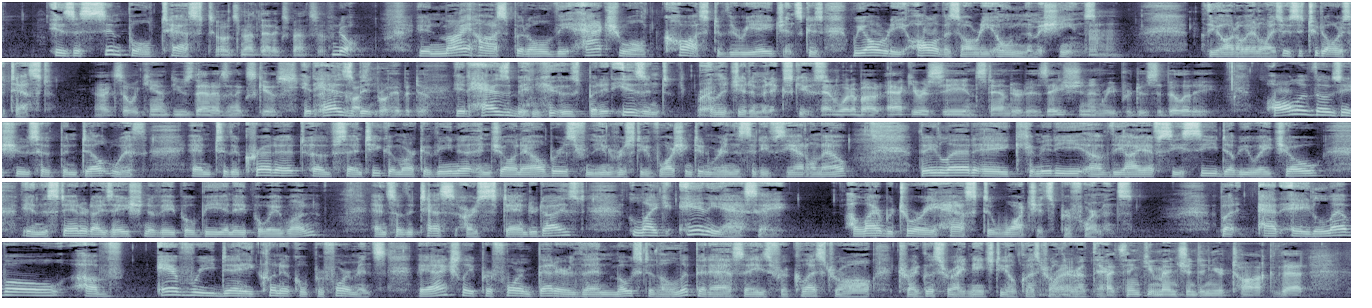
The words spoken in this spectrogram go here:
is a simple test. So it's not that expensive. No, in my hospital, the actual cost of the reagents, because we already, all of us already own the machines, mm-hmm. the auto analyzers, is two dollars a test. All right, so we can't use that as an excuse. It That's has been prohibitive. It has been used, but it isn't right. a legitimate excuse. And what about accuracy and standardization and reproducibility? All of those issues have been dealt with, and to the credit of Santica Marcovina and John Albers from the University of Washington, we're in the city of Seattle now, they led a committee of the IFCC WHO in the standardization of ApoB and ApoA1. And so the tests are standardized. Like any assay, a laboratory has to watch its performance. But at a level of everyday clinical performance, they actually perform better than most of the lipid assays for cholesterol, triglyceride, and HDL cholesterol right. that are out there. I think you mentioned in your talk that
